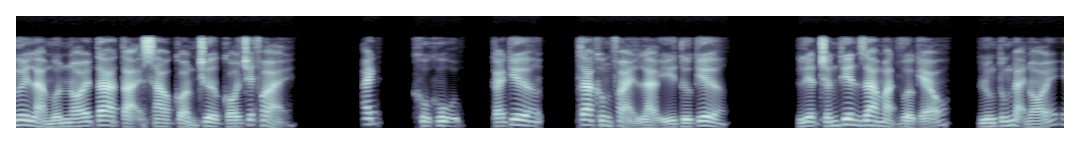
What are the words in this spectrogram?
ngươi là muốn nói ta tại sao còn chưa có chết phải? Ách, khu khu, cái kia, ta không phải là ý tứ kia. Liệt chấn thiên ra mặt vừa kéo, lúng túng đại nói,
